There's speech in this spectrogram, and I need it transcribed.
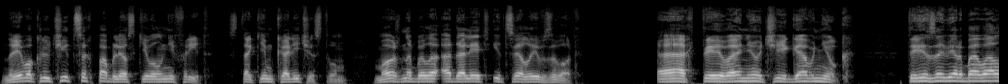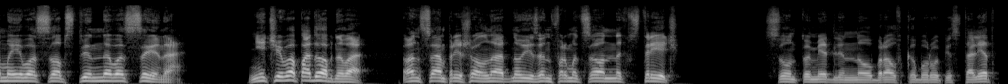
На его ключицах поблескивал нефрит. С таким количеством можно было одолеть и целый взвод. «Ах ты, вонючий говнюк! Ты завербовал моего собственного сына. Ничего подобного. Он сам пришел на одну из информационных встреч. Сунту медленно убрал в кобуру пистолет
